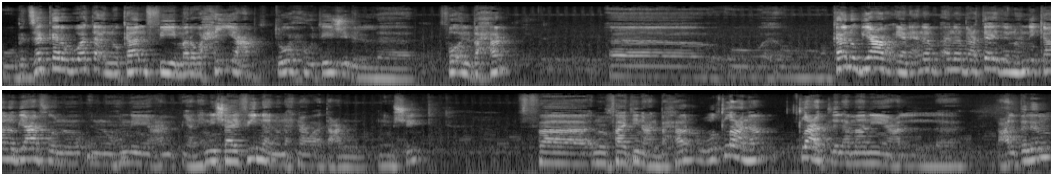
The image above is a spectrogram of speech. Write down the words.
وبتذكر بوقتها إنه كان في مروحية عم تروح وتيجي بال فوق البحر. آه، وكانوا بيعرفوا يعني أنا أنا بعتقد إنه هن كانوا بيعرفوا انه إنه هن عم يعني هن شايفين إنه نحن وقتها عم نمشي. فإنه فايتين على البحر. وطلعنا طلعت للأمانية على على البلم.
